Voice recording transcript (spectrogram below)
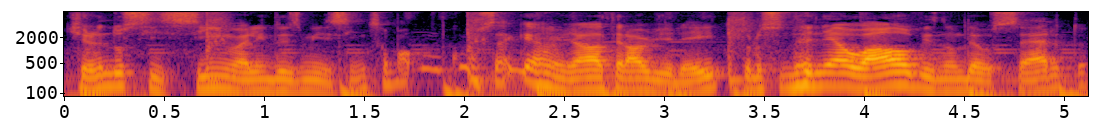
tirando o Cicinho ali em 2005, o São Paulo não consegue arranjar lateral direito. Trouxe o Daniel Alves, não deu certo.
